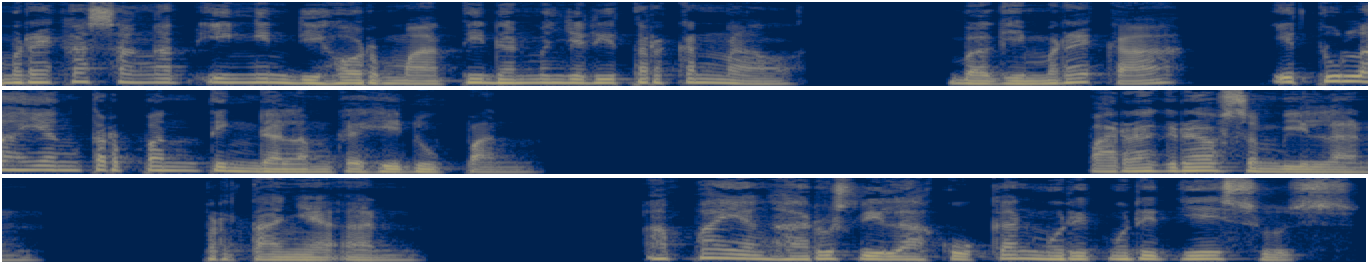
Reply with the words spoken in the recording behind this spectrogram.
mereka sangat ingin dihormati dan menjadi terkenal. Bagi mereka, itulah yang terpenting dalam kehidupan. Paragraf 9. Pertanyaan. Apa yang harus dilakukan murid-murid Yesus?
